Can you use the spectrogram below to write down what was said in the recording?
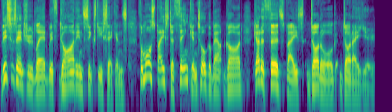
This is Andrew Laird with God in 60 Seconds. For more space to think and talk about God, go to thirdspace.org.au.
